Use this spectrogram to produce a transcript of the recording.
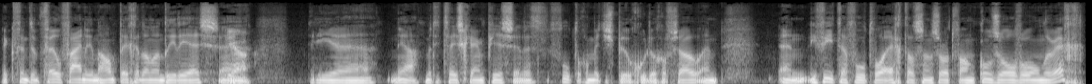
Ik vind hem veel fijner in de hand liggen dan een 3DS. Eh, Ja. Die, eh, ja, met die twee schermpjes. eh, dat voelt toch een beetje speelgoedig of zo. En, en die Vita voelt wel echt als een soort van console voor onderweg.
